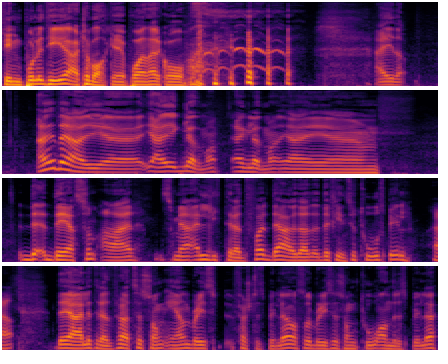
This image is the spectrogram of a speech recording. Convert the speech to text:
Filmpolitiet er tilbake på NRK. Nei da. Nei, det er eh, Jeg gleder meg. Jeg gleder meg. Jeg eh, det, det som er Som jeg er litt redd for, det er jo det Det finnes jo to spill. Ja. Det jeg er litt redd for, er at sesong én blir første spillet, og så blir sesong to andre spillet,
